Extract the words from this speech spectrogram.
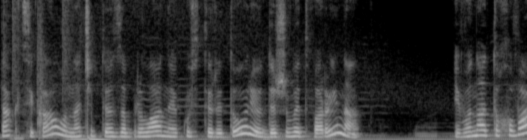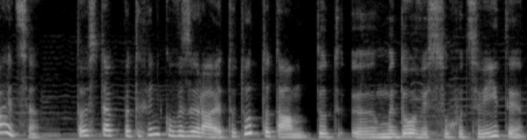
Так цікаво, начебто я забрела на якусь територію, де живе тварина, і вона то ховається, то ось так потихеньку визирає то тут, то там. Тут е, медові сухоцвіти,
